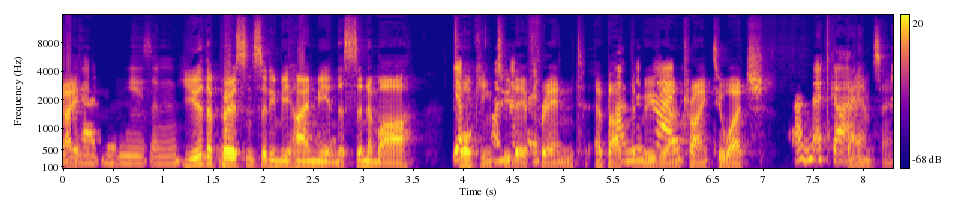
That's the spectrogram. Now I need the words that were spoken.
guy. Bad movies and you're the person sitting behind me in the cinema yep, talking I'm to their person. friend about the, the, movie guy. I'm trying to watch. I'm that guy. Damn, Sam.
